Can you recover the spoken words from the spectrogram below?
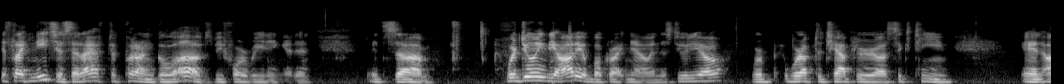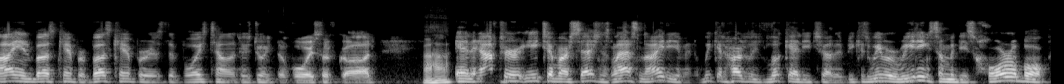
it's like Nietzsche said, I have to put on gloves before reading it. And it's, um, we're doing the audiobook right now in the studio. We're, we're up to chapter uh, 16. And I and Buzz Kemper, Buzz Kemper is the voice talent who's doing the voice of God. Uh-huh. And after each of our sessions, last night even, we could hardly look at each other because we were reading some of these horrible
